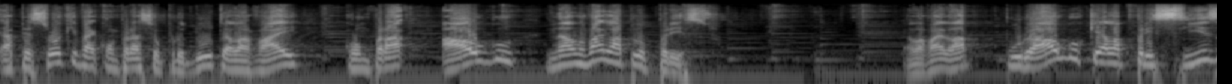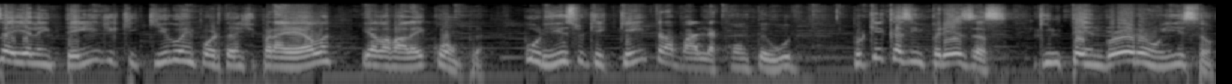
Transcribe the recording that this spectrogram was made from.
a pessoa que vai comprar seu produto, ela vai comprar algo, ela não vai lá pelo preço. Ela vai lá por algo que ela precisa e ela entende que aquilo é importante para ela e ela vai lá e compra. Por isso que quem trabalha conteúdo, por que, que as empresas que entenderam isso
